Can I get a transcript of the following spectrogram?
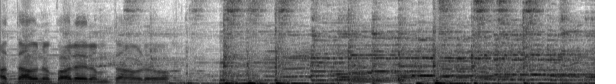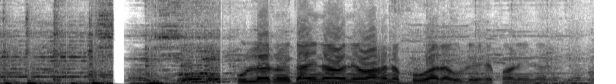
છે આ તાવને ભારે રમતા આવડે, હો. કુલરનું કાંઈ ના આવે ને એવા હે ને ફુવારા ઉડે છે પાણીના.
